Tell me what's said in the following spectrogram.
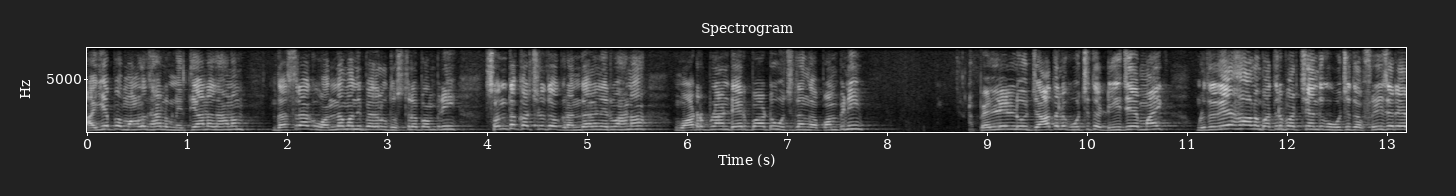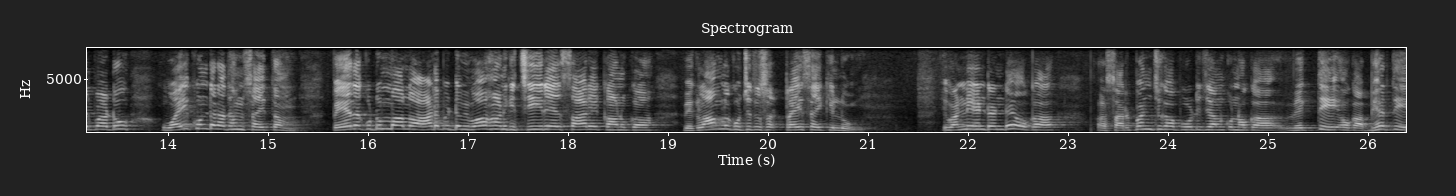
అయ్యప్ప మంగళధారులకు నిత్యాన్నదానం దసరాకు వంద మంది పేదలకు దుస్తుల పంపిణీ సొంత ఖర్చులతో గ్రంథాల నిర్వహణ వాటర్ ప్లాంట్ ఏర్పాటు ఉచితంగా పంపిణీ పెళ్ళిళ్ళు జాతలకు ఉచిత డీజే మైక్ మృతదేహాలను భద్రపరిచేందుకు ఉచిత ఫ్రీజర్ ఏర్పాటు వైకుంఠ రథం సైతం. పేద కుటుంబాల్లో ఆడబిడ్డ వివాహానికి చీరే సారే కానుక వికలాంగులకు ఉచిత ట్రై సైకిళ్ళు ఇవన్నీ ఏంటంటే ఒక సర్పంచ్గా పోటీ చేయాలనుకున్న ఒక వ్యక్తి ఒక అభ్యర్థి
